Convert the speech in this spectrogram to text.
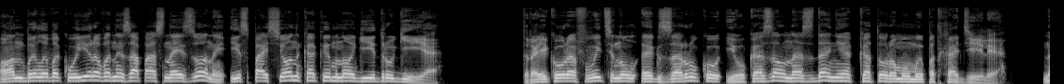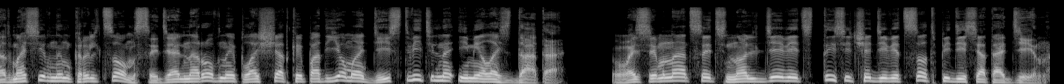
Он был эвакуирован из опасной зоны и спасен, как и многие другие. Троекуров вытянул Экс за руку и указал на здание, к которому мы подходили. Над массивным крыльцом с идеально ровной площадкой подъема действительно имелась дата. 18.09.1951.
